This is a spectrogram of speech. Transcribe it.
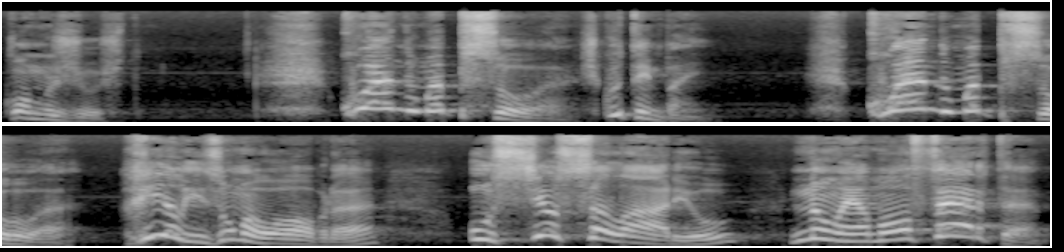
como justo. Quando uma pessoa, escutem bem, quando uma pessoa realiza uma obra, o seu salário não é uma oferta,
